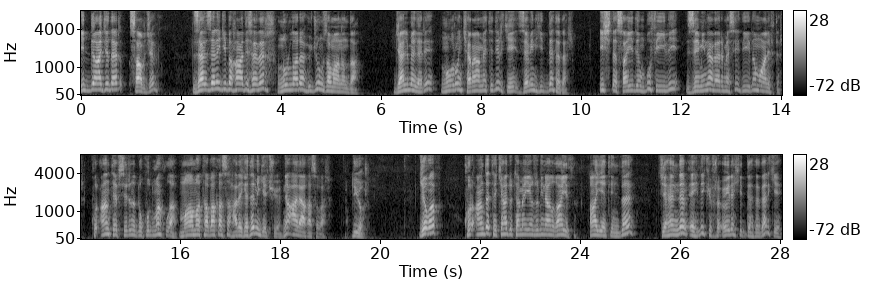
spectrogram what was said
İddiacı der savcı, zelzele gibi hadiseler nurlara hücum zamanında gelmeleri nurun kerametidir ki zemin hiddet eder. İşte Said'in bu fiili zemine vermesi dine muhaliftir. Kur'an tefsirine dokunmakla mama tabakası harekete mi geçiyor? Ne alakası var? diyor. Cevap Kur'an'da tekadü temeyyezu minel gayz ayetinde cehennem ehli küfre öyle hiddet eder ki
